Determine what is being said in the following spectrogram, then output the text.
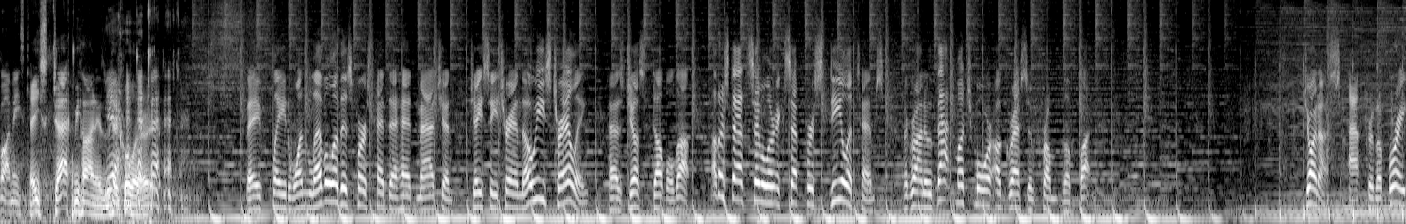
Well, I'm ace king. Ace jack behind is a Yeah. cooler. Right? They've played one level of this first head-to-head match, and JC Tran, though he's trailing, has just doubled up. Other stats similar except for steal attempts. Negreanu that much more aggressive from the button. Join us after the break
